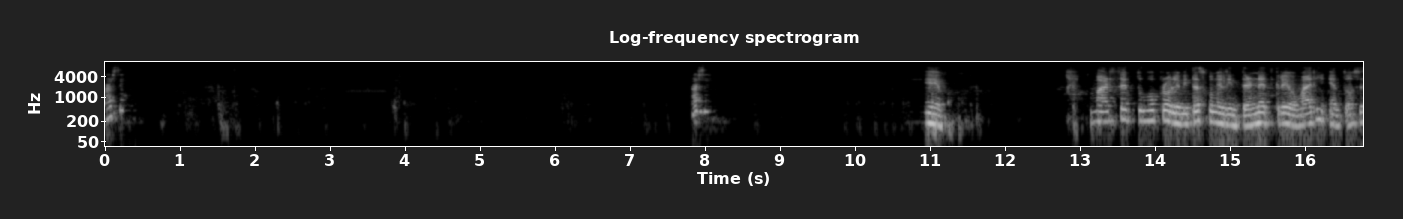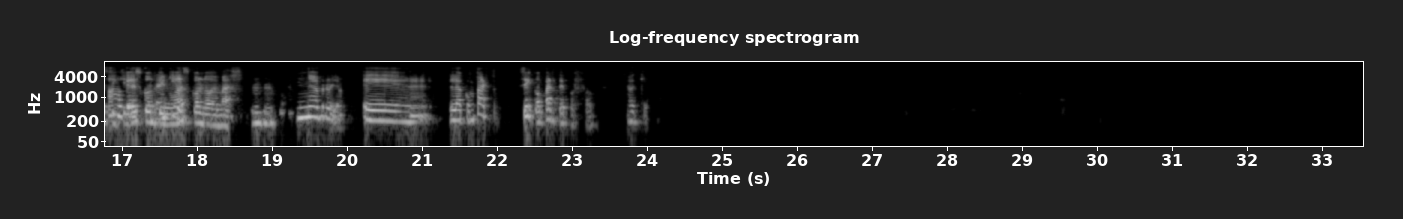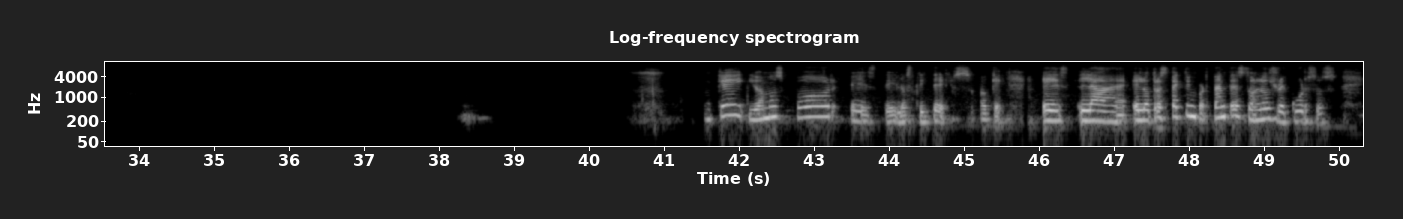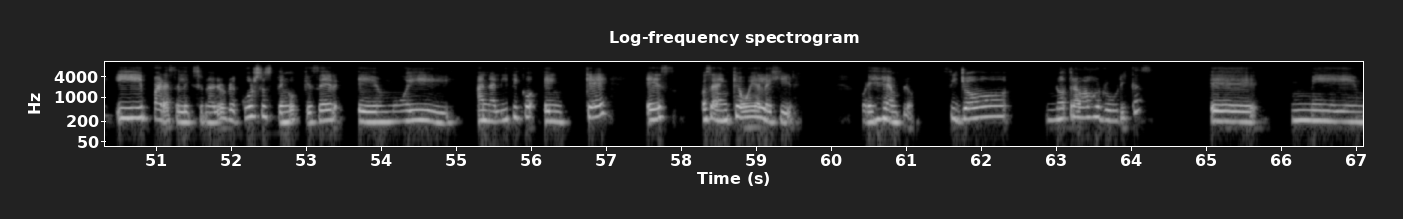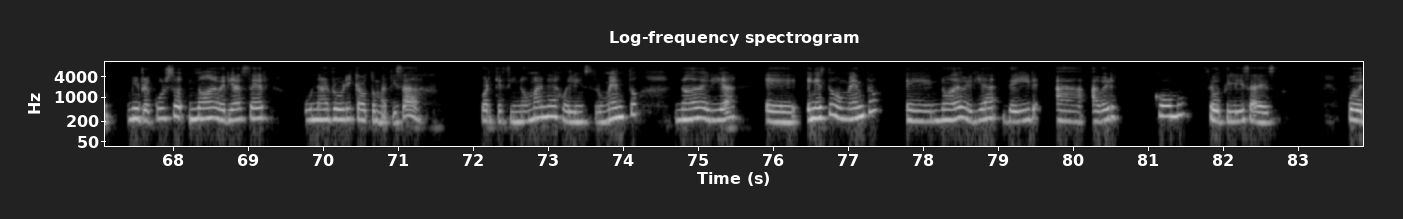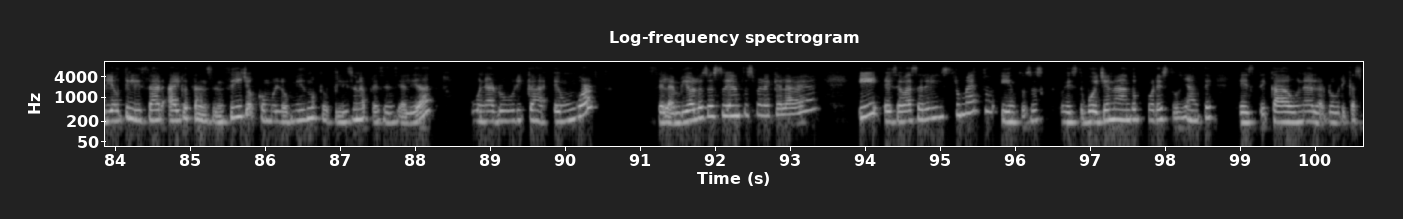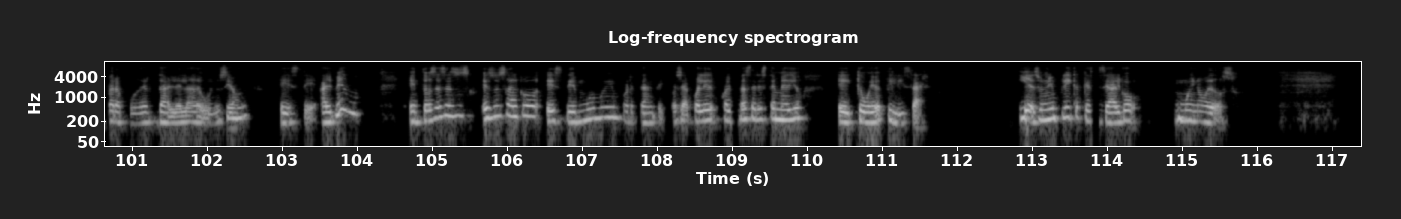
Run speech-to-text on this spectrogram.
Arce. Arce. Eh, Marce tuvo problemitas con el internet, creo, Mari. Entonces, si ah, quieres, continúas con lo demás. No hay problema. Eh, ¿La comparto? Sí, comparte, por favor. Ok. Ok, y vamos por este, los criterios. Ok, es la, el otro aspecto importante son los recursos. Y para seleccionar los recursos tengo que ser eh, muy analítico en qué es, o sea, en qué voy a elegir. Por ejemplo, si yo no trabajo rúbricas, eh, mi, mi recurso no debería ser una rúbrica automatizada porque si no manejo el instrumento, no debería, eh, en este momento, eh, no debería de ir a, ver cómo se utiliza esto. Podría utilizar algo tan sencillo como lo mismo que utiliza una presencialidad, una rúbrica en Word, se la envío a los estudiantes para que la vean y ese va a ser el instrumento y entonces este, voy llenando por estudiante este, cada una de las rúbricas para poder darle la devolución este, al mismo. Entonces, eso es, eso es algo este, muy, muy importante. O sea, ¿cuál, cuál va a ser este medio eh, que voy a utilizar? Y eso no implica que sea algo muy novedoso.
